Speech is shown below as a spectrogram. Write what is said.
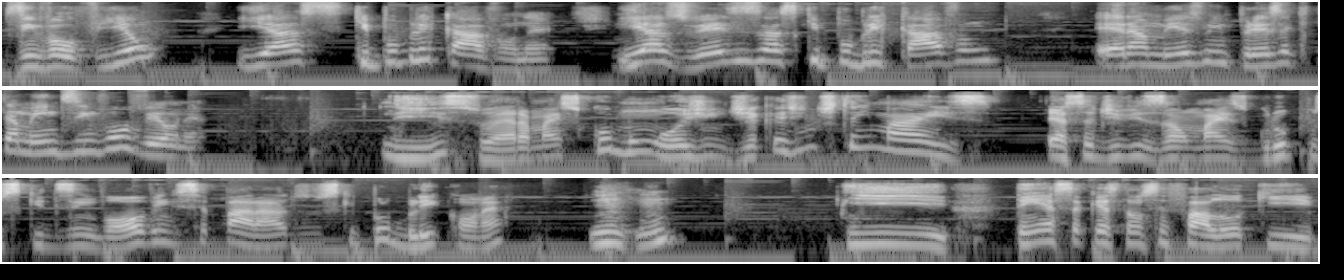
desenvolviam e as que publicavam, né? E às vezes as que publicavam era a mesma empresa que também desenvolveu, né? Isso era mais comum hoje em dia que a gente tem mais essa divisão, mais grupos que desenvolvem separados dos que publicam, né? Uhum. E tem essa questão você falou que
